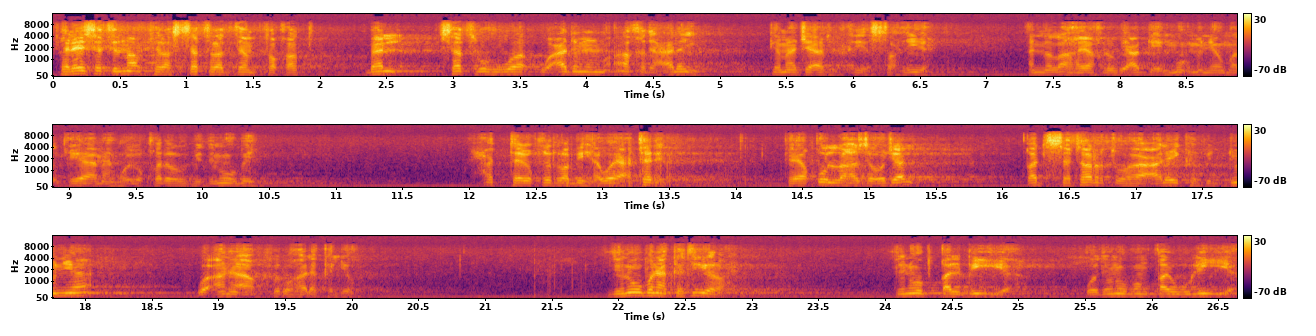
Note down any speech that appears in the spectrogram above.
فليست المغفرة ستر الذنب فقط بل ستره وعدم المؤاخذة عليه كما جاء في الحديث الصحيح. أن الله يخلو بعبده المؤمن يوم القيامة ويقرر بذنوبه حتى يقر بها ويعترف. فيقول الله عز وجل قد سترتها عليك في الدنيا وأنا أغفرها لك اليوم. ذنوبنا كثيرة. ذنوب قلبية وذنوب قولية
